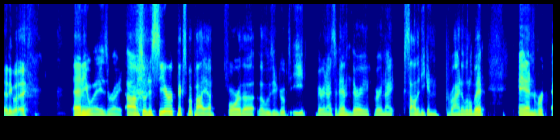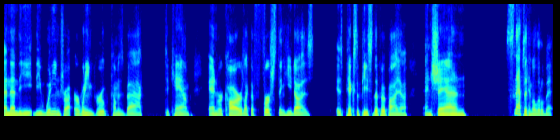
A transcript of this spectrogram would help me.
anyway, Anyways, right. Um, so Naseer picks a papaya for the the losing group to eat. Very nice of him. Very very nice. Saw that he can provide a little bit, and and then the the winning or winning group comes back to camp, and Ricard like the first thing he does is picks a piece of the papaya, and Shan snaps at him a little bit,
